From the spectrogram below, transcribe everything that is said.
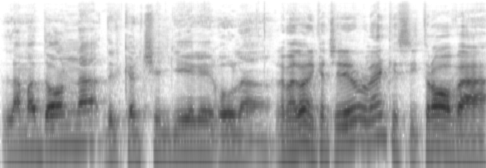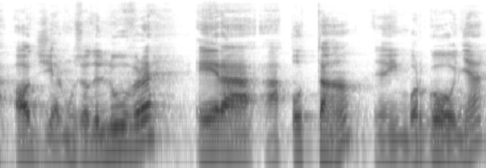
la Madonna del cancelliere Roland. La Madonna del Cancelliere Roland che si trova oggi al Museo del Louvre, era a Autun eh, in Borgogna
